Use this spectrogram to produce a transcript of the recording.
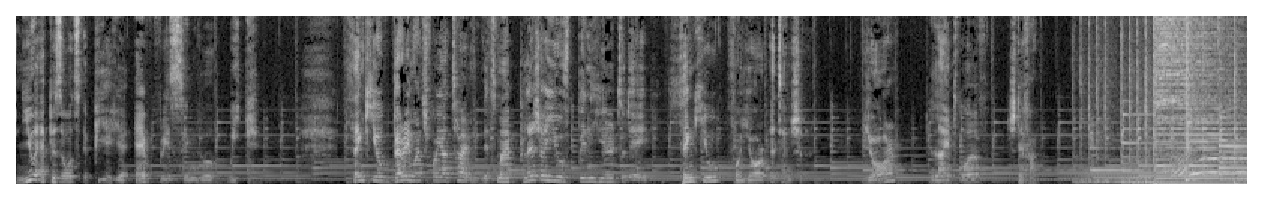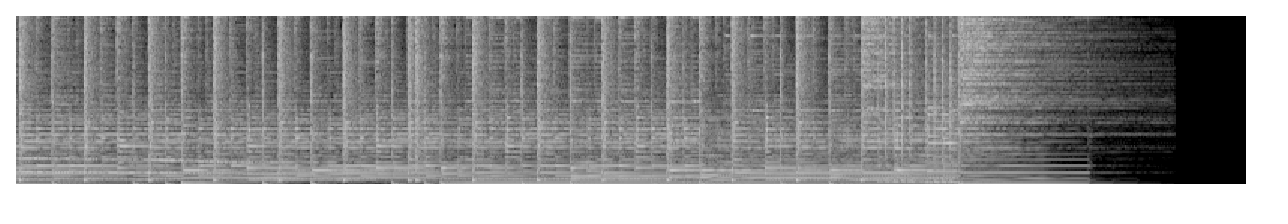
New episodes appear here every single week. Thank you very much for your time. It's my pleasure you've been here today. Thank you for your attention. Your Lightwolf Stefan.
